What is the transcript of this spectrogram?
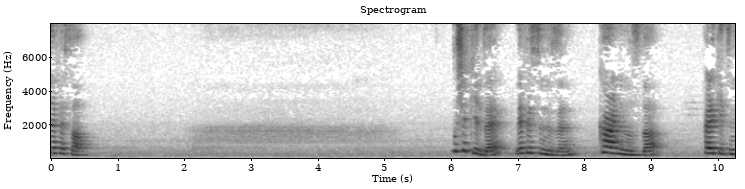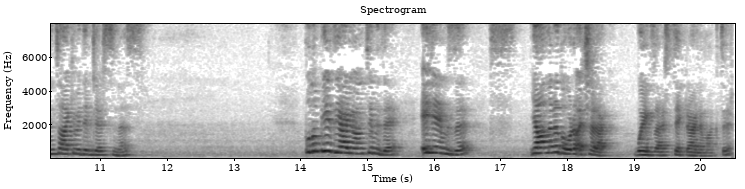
Nefes al. Bu şekilde nefesinizin karnınızda hareketini takip edebilirsiniz. Bunun bir diğer yöntemi de ellerimizi yanlara doğru açarak bu egzersizi tekrarlamaktır.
